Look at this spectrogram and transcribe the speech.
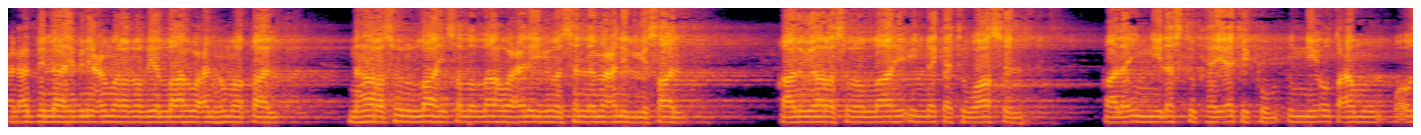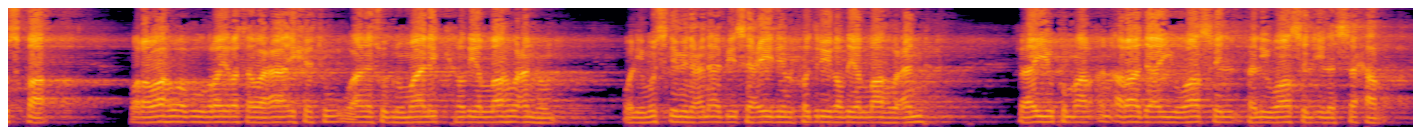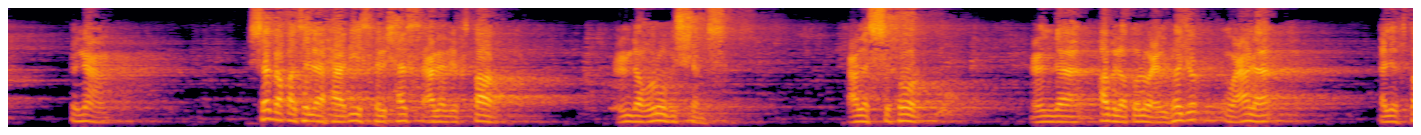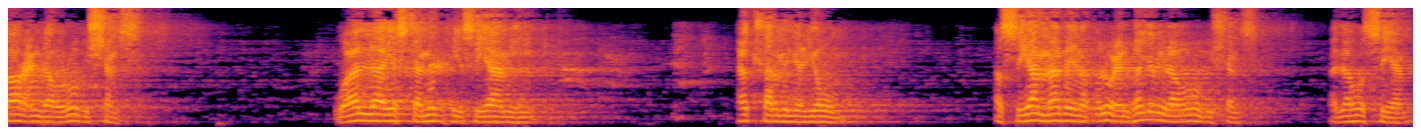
عن عبد الله بن عمر رضي الله عنهما قال نهى رسول الله صلى الله عليه وسلم عن الوصال. قالوا يا رسول الله إنك تواصل. قال إني لست كهيئتكم إني أطعم وأسقى. ورواه أبو هريرة وعائشة وأنس بن مالك رضي الله عنهم. ولمسلم عن أبي سعيد الخدري رضي الله عنه فأيكم أن أراد أن يواصل فليواصل إلى السحر. نعم. سبقت الأحاديث في الحث على الإفطار عند غروب الشمس على السحور عند قبل طلوع الفجر وعلى الإفطار عند غروب الشمس. وألا يستمر في صيامه أكثر من اليوم. الصيام ما بين طلوع الفجر إلى غروب الشمس هذا هو الصيام.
